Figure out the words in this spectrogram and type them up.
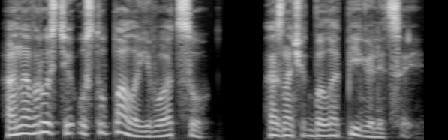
Она в росте уступала его отцу, а значит, была пигалицей.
